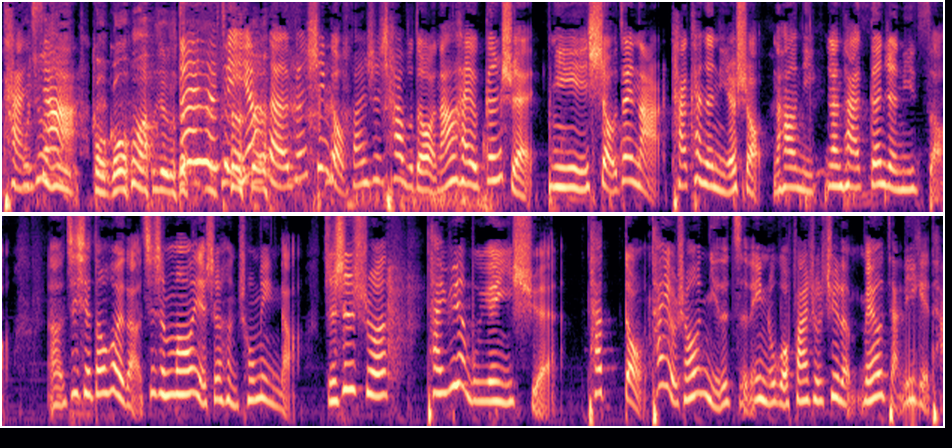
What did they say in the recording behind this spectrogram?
躺下，狗狗嘛？就是对对，是一样的，跟训狗方式差不多。然后还有跟随，你手在哪儿，它看着你的手，然后你让它跟着你走，嗯，这些都会的。其实猫也是很聪明的，只是说它愿不愿意学，它懂。它有时候你的指令如果发出去了，没有奖励给它。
